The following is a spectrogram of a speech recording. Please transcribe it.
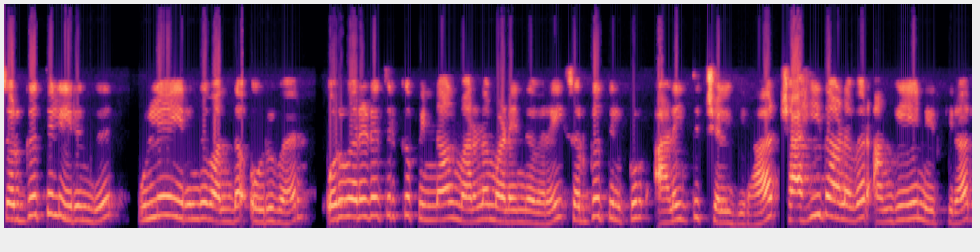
சொர்க்கத்தில் இருந்து உள்ளே இருந்து வந்த ஒருவர் ஒரு வருடத்திற்கு பின்னால் மரணம் அடைந்தவரை சொர்க்கத்திற்குள் அழைத்து செல்கிறார். ஷஹீதானவர் அங்கேயே நிற்கிறார்.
